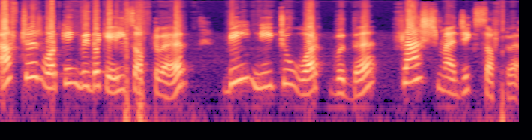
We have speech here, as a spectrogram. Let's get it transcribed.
After working with the Keil software, we need to work with the Flash Magic software.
